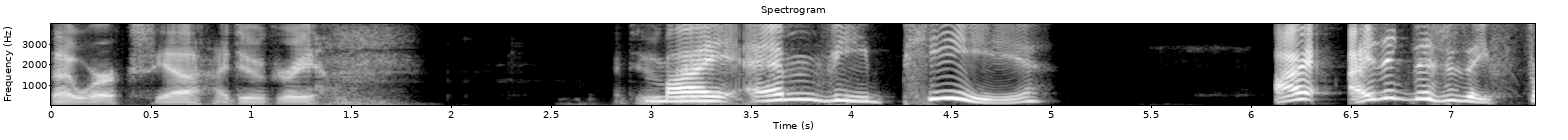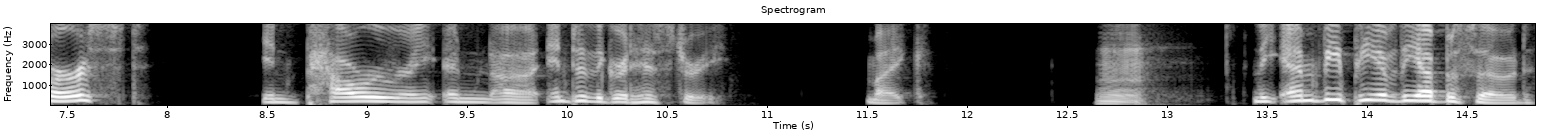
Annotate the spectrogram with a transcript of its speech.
that works. Yeah, I do agree. I do. agree. My MVP I I think this is a first in Power in uh, Into the Grid history. Mike. Hmm. The MVP of the episode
